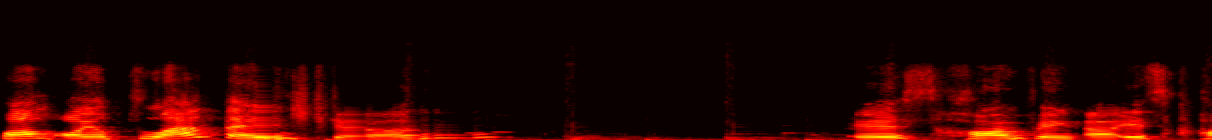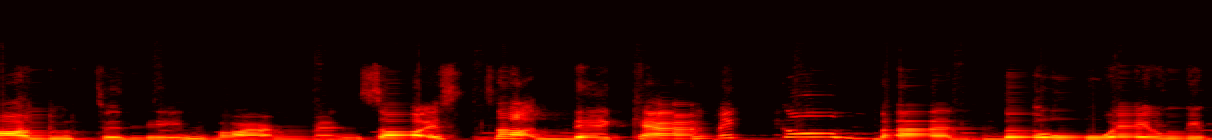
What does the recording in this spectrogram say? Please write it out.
palm oil plantation is harming uh, is harm to the environment. So it's not the chemical but the way we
